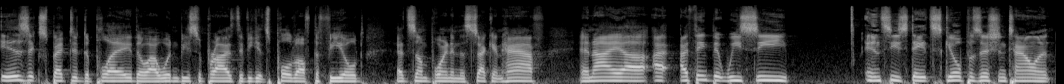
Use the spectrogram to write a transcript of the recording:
is expected to play, though I wouldn't be surprised if he gets pulled off the field at some point in the second half. And I uh, I, I think that we see NC State's skill position talent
